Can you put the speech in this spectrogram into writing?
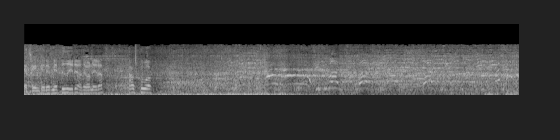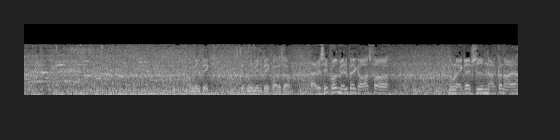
Jeg tænkte lidt mere bid i det, og det var netop Augsburg. Og Melbæk. Stefanie Melbæk var det så. Ja, vi har set både Melbæk og også for nogle angreb siden Natkonaja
